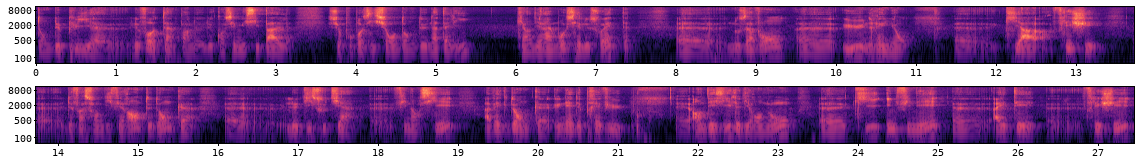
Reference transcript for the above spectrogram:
donc depuis le vote hein, par le, conseil municipal sur proposition donc, de Nathalie, qui en dira un mot si elle le souhaite, euh, nous avons euh, eu une réunion euh, qui a fléché de façon différente donc le dit soutien financier avec donc une aide prévue en désil, dirons-nous, qui in fine a été fléchée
